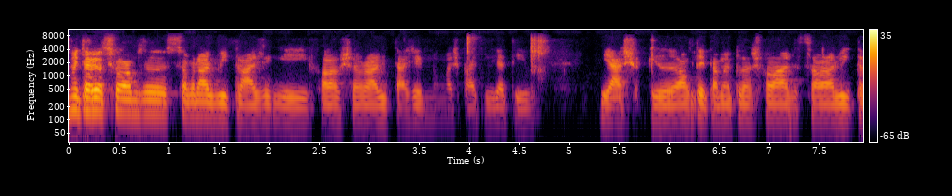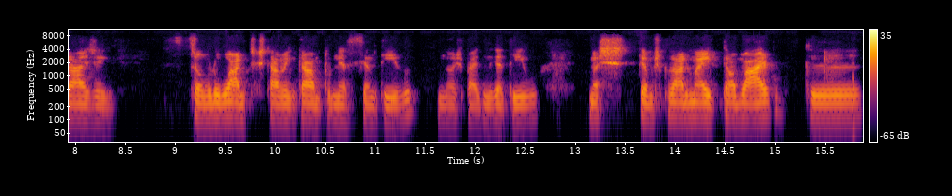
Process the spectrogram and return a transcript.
muitas vezes falamos eh, sobre a arbitragem e falamos sobre a arbitragem num aspecto negativo. E acho que ontem também podemos falar sobre a arbitragem, sobre o árbitro que estava em campo nesse sentido, no aspecto negativo, mas temos que dar mérito ao VAR que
